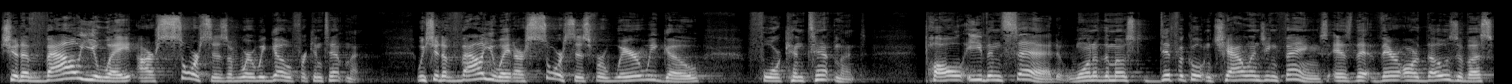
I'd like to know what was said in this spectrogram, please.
should evaluate our sources of where we go for contentment. We should evaluate our sources for where we go for contentment. Paul even said one of the most difficult and challenging things is that there are those of us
